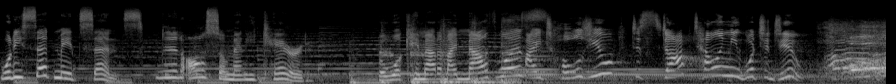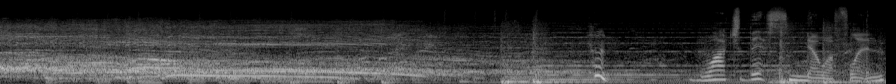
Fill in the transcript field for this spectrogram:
What he said made sense. And it also meant he cared. But what came out of my mouth was. I told you to stop telling me what to do. Hmm. Watch this, Noah Flynn.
